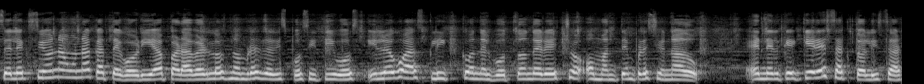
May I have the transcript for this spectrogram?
Selecciona una categoría para ver los nombres de dispositivos y luego haz clic con el botón derecho o mantén presionado en el que quieres actualizar.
